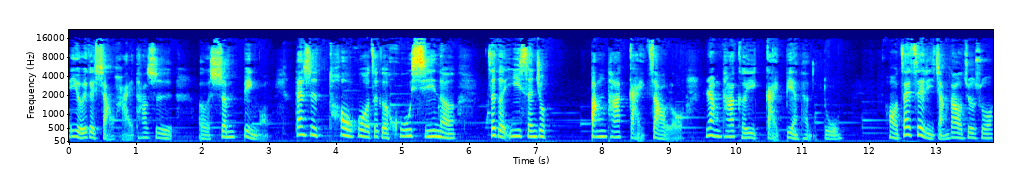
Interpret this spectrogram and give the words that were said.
诶有一个小孩他是呃生病哦，但是透过这个呼吸呢，这个医生就帮他改造了，让他可以改变很多。哦，在这里讲到就是说，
